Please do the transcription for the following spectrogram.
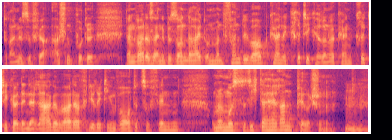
Drei Nüsse für Aschenputtel, dann war das eine Besonderheit und man fand überhaupt keine Kritikerin oder keinen Kritiker, der in der Lage war, dafür die richtigen Worte zu finden und man musste sich da heranpirschen. Mhm.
